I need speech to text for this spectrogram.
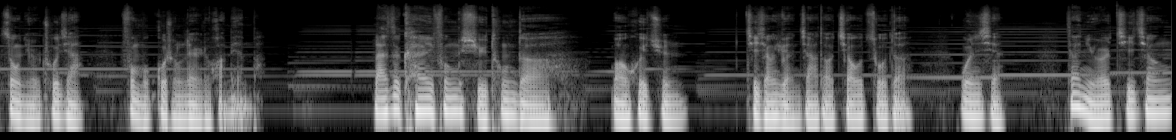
送女儿出嫁，父母哭成泪人的画面吧？来自开封许通的王慧君，即将远嫁到焦作的温县。在女儿即将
